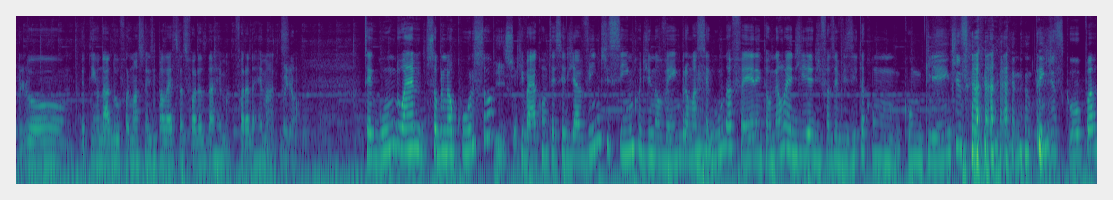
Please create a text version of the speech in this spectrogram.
Legal. Eu, dou, eu tenho dado formações e palestras fora da, fora da Remax. Legal. Segundo é sobre o meu curso. Isso. Que vai acontecer dia 25 de novembro, uma uhum. segunda-feira. Então não é dia de fazer visita com, com clientes. não tem desculpa.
